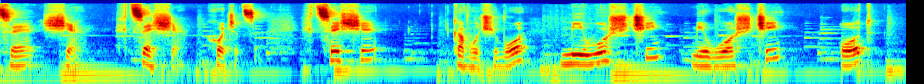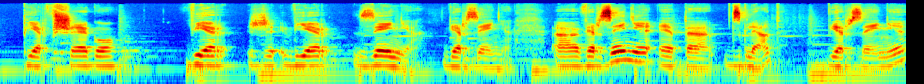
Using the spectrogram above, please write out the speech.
«хце się. Chce się. Хочется. Chce się кого чего? Miłości, miłości od pierwszego wierz, wierzenia. Wierzenia. Wierzenie это взгляд, wierzenie,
